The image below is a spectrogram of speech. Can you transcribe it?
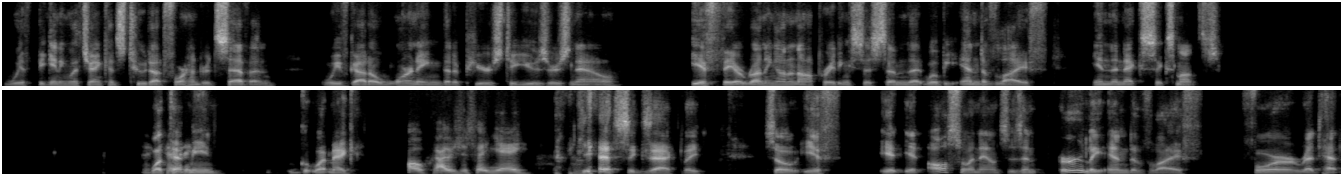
with beginning with Jenkins 2.407, we've got a warning that appears to users now if they are running on an operating system that will be end of life in the next six months. What that mean? What, Meg? Oh, I was just saying, yay. Yes, exactly. So if it, it also announces an early end of life for Red Hat,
